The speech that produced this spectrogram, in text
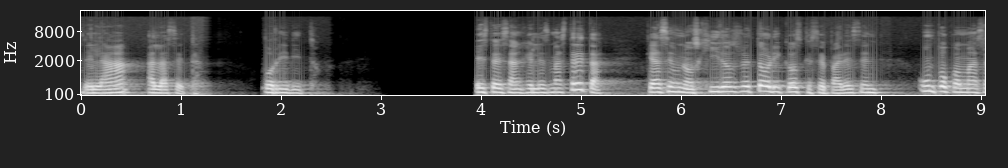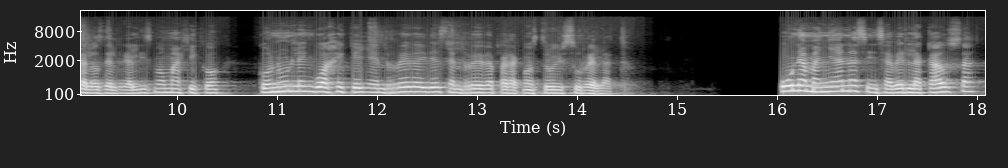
De la A a la Z, corridito. Esta es Ángeles Mastreta, que hace unos giros retóricos que se parecen un poco más a los del realismo mágico, con un lenguaje que ella enreda y desenreda para construir su relato. Una mañana, sin saber la causa,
